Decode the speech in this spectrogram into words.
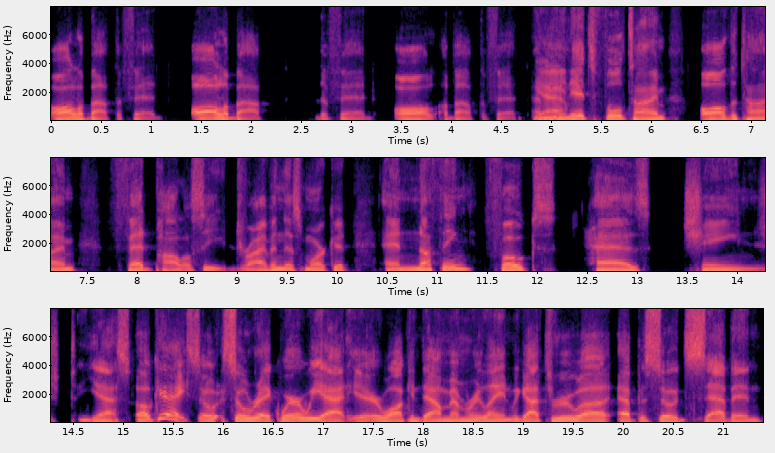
all about the Fed, all about the Fed, all about the Fed. I Yeah. mean, it's full time, all the time. Fed policy driving this market, and nothing, folks, has changed. Yes. Okay. So so Rick, where are we at here? Walking down memory lane. We got through uh episode seven.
